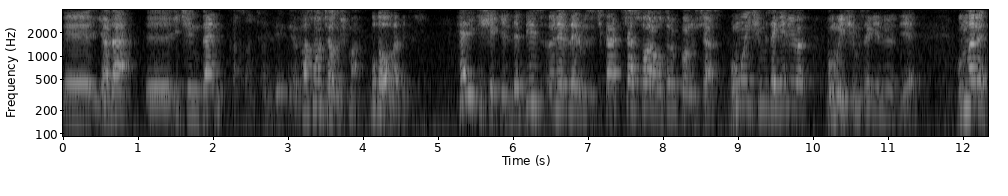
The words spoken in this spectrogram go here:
e, ya da e, içinden Fason çalıyor. e, fason çalışma. Bu da olabilir. Her iki şekilde biz önerilerimizi çıkartacağız sonra oturup konuşacağız. Bu mu işimize geliyor, bu mu işimize geliyor diye. Bunları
